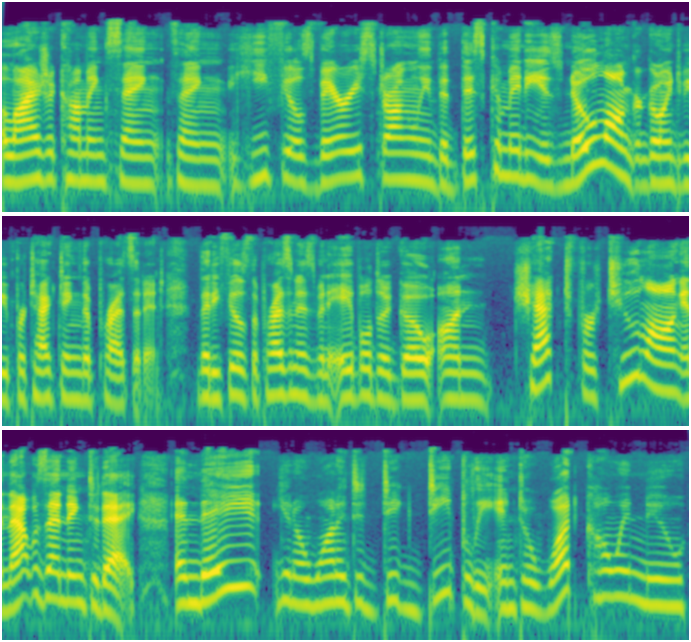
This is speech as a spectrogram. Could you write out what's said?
Elijah Cummings, saying, saying he feels very strongly that this committee is no longer going to be protecting the president, that he feels the president has been able to go unchecked for too long, and that was ending today. And they, you know, wanted to dig deeply into what Cohen knew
